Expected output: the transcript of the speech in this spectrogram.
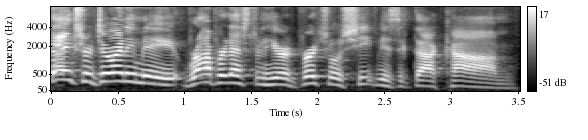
Thanks for joining me, Robert Estrin here at virtualsheetmusic.com.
